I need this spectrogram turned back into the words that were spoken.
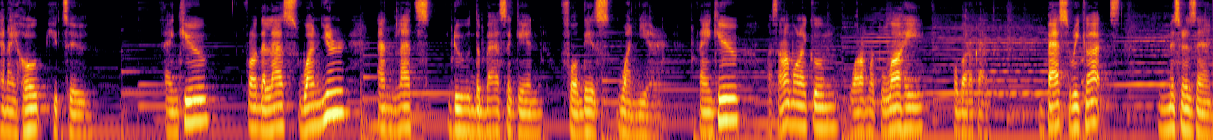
and I hope you too. Thank you for the last one year, and let's do the best again for this one year. Thank you. Wassalamualaikum warahmatullahi wabarakatuh. Best regards. Mr. Zen.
